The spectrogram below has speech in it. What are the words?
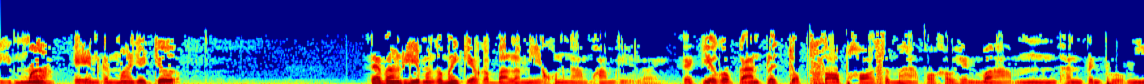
ดีมากเอนกันมาเยอะๆ แต่บางทีมันก็ไม่เกี่ยวกับบารมีคุณงามความดีเลย แต่เกี่ยวกับการประจบสอพอสมากเพราะเขาเห็นว่า อืม ท่านเป็นผู้มี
